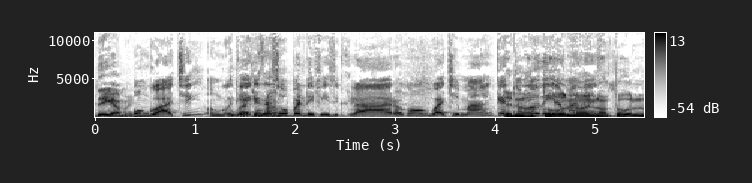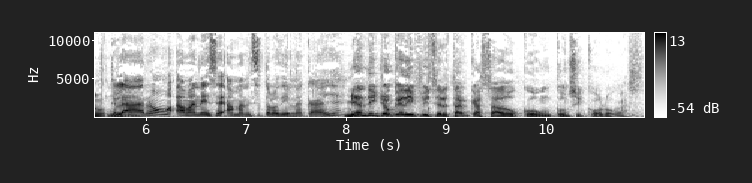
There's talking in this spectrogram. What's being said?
Dígame. Un guachi, un- Un tiene que ser súper difícil, claro, con un guachimán que El nocturno, el nocturno. Claro, amanece, amanece todos los días en la calle. Me han dicho que es difícil estar casado con, con psicólogas.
